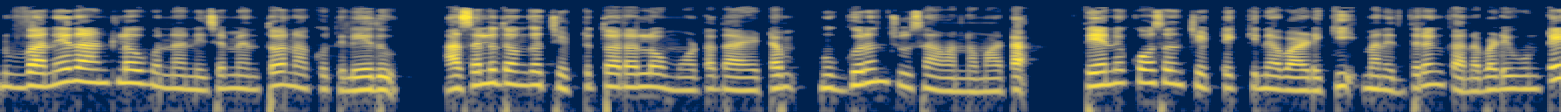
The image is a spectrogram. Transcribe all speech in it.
నువ్వనే దాంట్లో ఉన్న నిజమెంతో నాకు తెలియదు. అసలు దొంగ చెట్టు త్వరలో మూట దాయటం ముగ్గురం చూశామన్నమాట. తేనె కోసం చెట్టెక్కిన వాడికి మనిద్దరం కనబడి ఉంటే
